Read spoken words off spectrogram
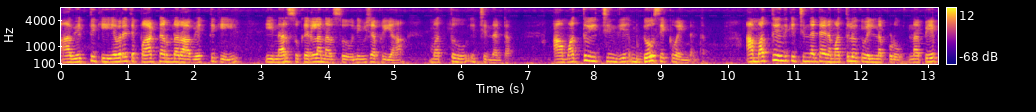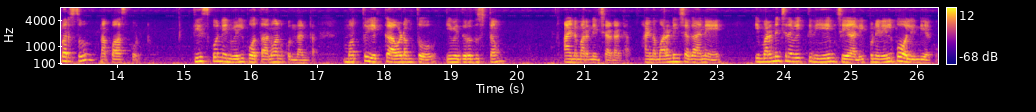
ఆ వ్యక్తికి ఎవరైతే పార్ట్నర్ ఉన్నారో ఆ వ్యక్తికి ఈ నర్సు కేరళ నర్సు నిమిషప్రియ మత్తు ఇచ్చిందంట. ఆ మత్తు ఇచ్చింది డోస్ ఎక్కువైందంట. ఆ మత్తు ఎందుకు ఇచ్చిందంటే ఆయన మత్తులోకి వెళ్ళినప్పుడు నా పేపర్సు నా పాస్పోర్ట్. తీసుకొని నేను వెళ్ళిపోతాను అనుకుందంట. మత్తు ఎక్క అవడంతో ఈమె దురదృష్టం ఆయన మరణించాడట. ఆయన మరణించగానే ఈ మరణించిన వ్యక్తిని ఏం చేయాలి? ఇప్పుడు నేను వెళ్ళిపోవాలి ఇండియాకు.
